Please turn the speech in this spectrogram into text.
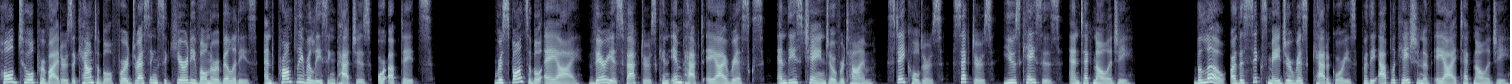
Hold tool providers accountable for addressing security vulnerabilities and promptly releasing patches or updates. Responsible AI Various factors can impact AI risks, and these change over time stakeholders, sectors, use cases, and technology. Below are the six major risk categories for the application of AI technology.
